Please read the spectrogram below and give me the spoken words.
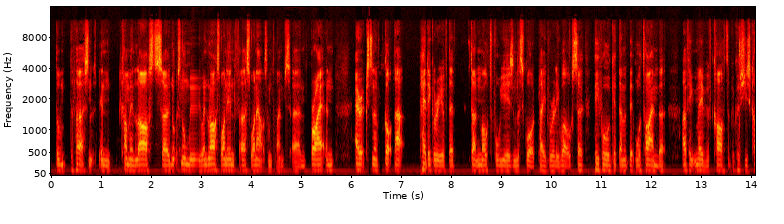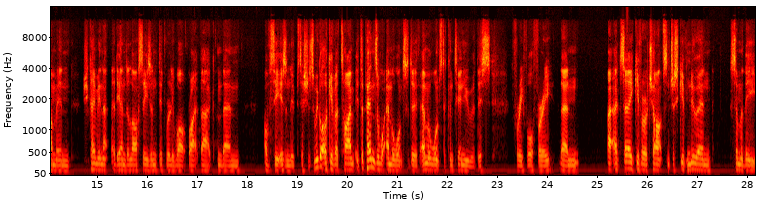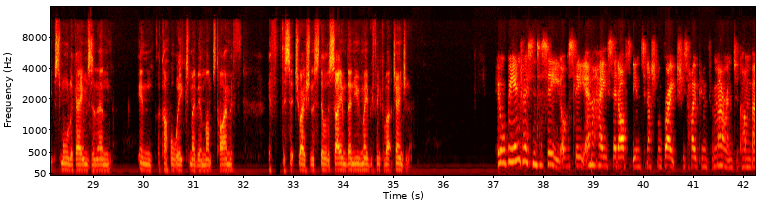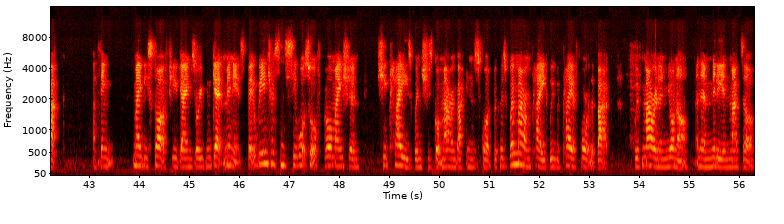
the, the person that's been coming last. So it's normally when last one in, first one out. Sometimes um, and Eriksson have got that pedigree of they've done multiple years in the squad, played really well. So people will give them a bit more time. But I think maybe with Carter because she's come in, she came in at, at the end of last season, did really well right back, and then obviously it is a new position. So we've got to give her time. It depends on what Emma wants to do. If Emma wants to continue with this three four three, then I'd say give her a chance and just give Nouwen some of the smaller games, and then in a couple of weeks, maybe a month's time, if if the situation is still the same, then you maybe think about changing it. It will be interesting to see. Obviously, Emma Hayes said after the international break, she's hoping for Maren to come back. I think maybe start a few games or even get minutes. But it'll be interesting to see what sort of formation she plays when she's got Maren back in the squad. Because when Maren played, we would play a four at the back with Maren and Jonna, and then Millie and Magda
